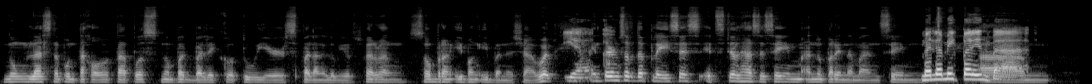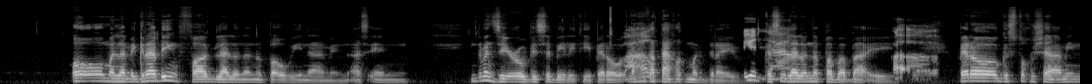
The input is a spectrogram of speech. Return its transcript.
nung last na punta ko, tapos nung pagbalik ko, two years pa lang lumipas. Parang sobrang ibang-iba na siya. Well, Yeah. in terms of the places, it still has the same, ano pa rin naman, same Malamig pa rin ba? Um, oo, malamig. Grabe yung fog, lalo na nung pauwi namin. As in, hindi naman zero visibility, pero Wow. nakakatakot mag-drive. Yun Kasi lang. lalo na pababa eh. Oo. Pero gusto ko siya. I mean,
